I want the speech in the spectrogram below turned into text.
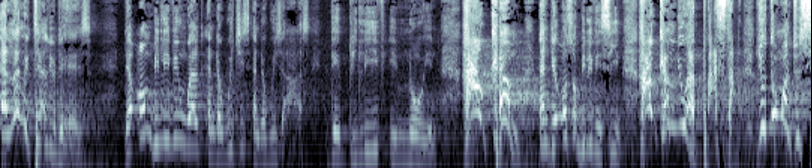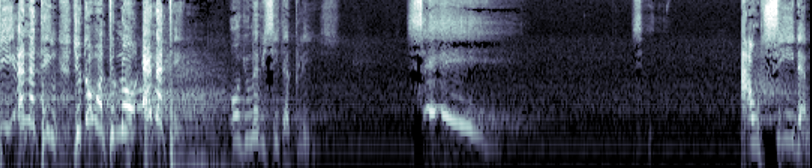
And let me tell you this The unbelieving world and the witches and the wizards, they believe in knowing. How come? And they also believe in seeing. How come you are a pastor? You don't want to see anything. You don't want to know anything. Oh, you may be seated, please. See. I'll see them.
